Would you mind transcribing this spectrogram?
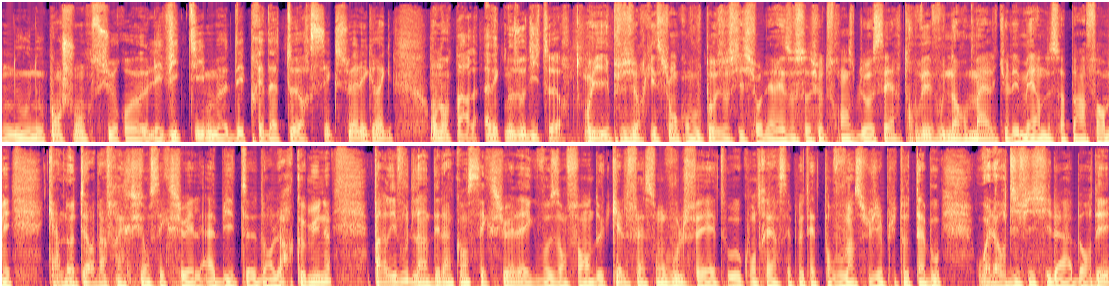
nous nous penchons sur euh, les victimes des prédateurs sexuels. Et Greg, on en parle avec nos auditeurs. Oui, et plusieurs questions qu'on vous pose aussi sur les réseaux sociaux de France Bleu Trouvez-vous normal que les maires ne soient pas informés qu'un auteur d'infraction sexuelle habite dans leur commune? Parlez-vous de la délinquance sexuelle avec vos enfants? De quelle façon vous le faites? Au contraire, c'est peut-être pour vous un sujet plutôt tabou ou alors difficile à aborder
